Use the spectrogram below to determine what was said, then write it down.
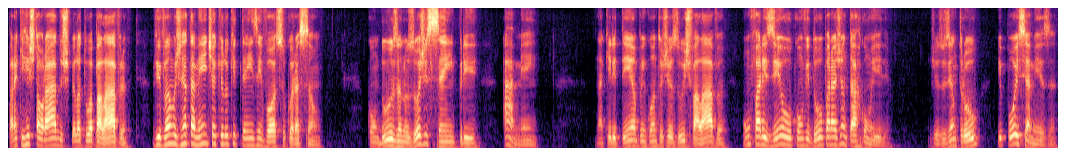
para que, restaurados pela tua palavra, vivamos retamente aquilo que tens em vosso coração. Conduza-nos hoje e sempre. Amém. Naquele tempo, enquanto Jesus falava, um fariseu o convidou para jantar com ele. Jesus entrou e pôs-se à mesa.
